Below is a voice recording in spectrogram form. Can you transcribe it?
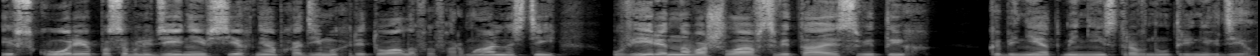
и вскоре, по соблюдении всех необходимых ритуалов и формальностей, уверенно вошла в святая святых, кабинет министра внутренних дел.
